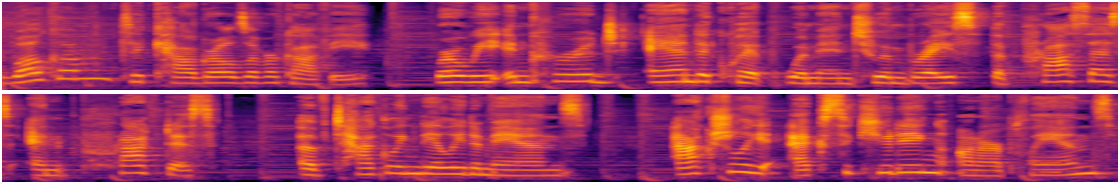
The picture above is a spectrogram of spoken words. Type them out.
Welcome to Cowgirls Over Coffee, where we encourage and equip women to embrace the process and practice of tackling daily demands, actually executing on our plans,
